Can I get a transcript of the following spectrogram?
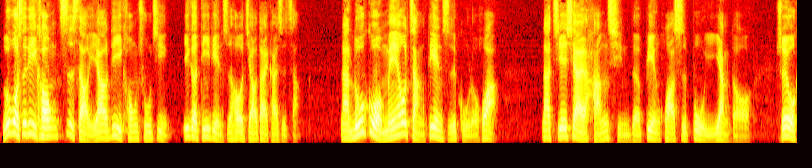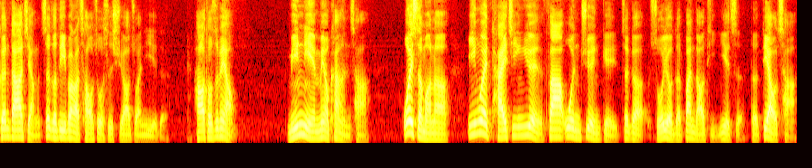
如果是利空，至少也要利空出尽，一个低点之后交代开始涨。那如果没有涨电子股的话，那接下来行情的变化是不一样的哦。所以我跟大家讲，这个地方的操作是需要专业的。好，投资朋友，明年没有看很差，为什么呢？因为台经院发问卷给这个所有的半导体业者的调查，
